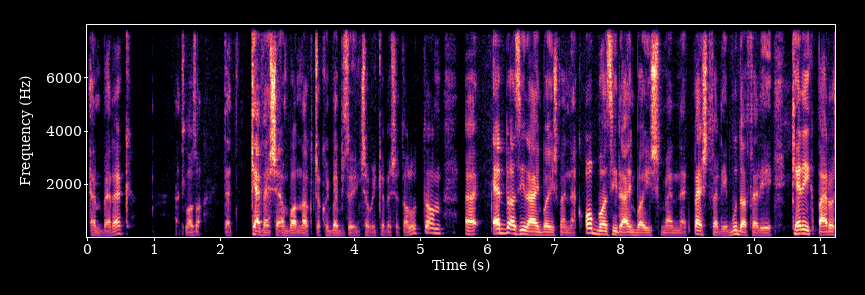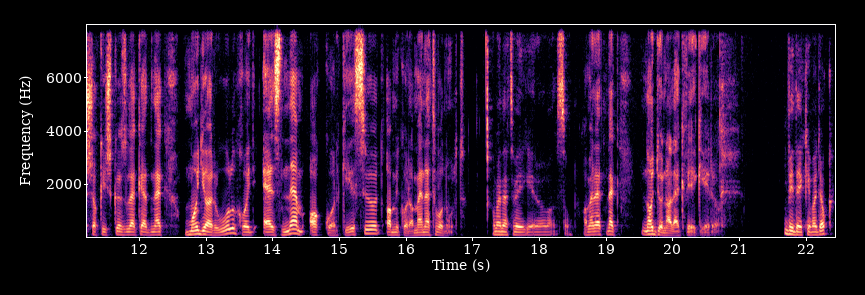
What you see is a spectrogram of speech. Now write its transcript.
emberek, hát laza, kevesen vannak, csak hogy bebizonyítsam, hogy keveset aludtam. Ebbe az irányba is mennek, abba az irányba is mennek, Pest felé, Buda felé, kerékpárosok is közlekednek, magyarul, hogy ez nem akkor készült, amikor a menet vonult. A menet végéről van szó. A menetnek nagyon a legvégéről. Vidéki vagyok,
